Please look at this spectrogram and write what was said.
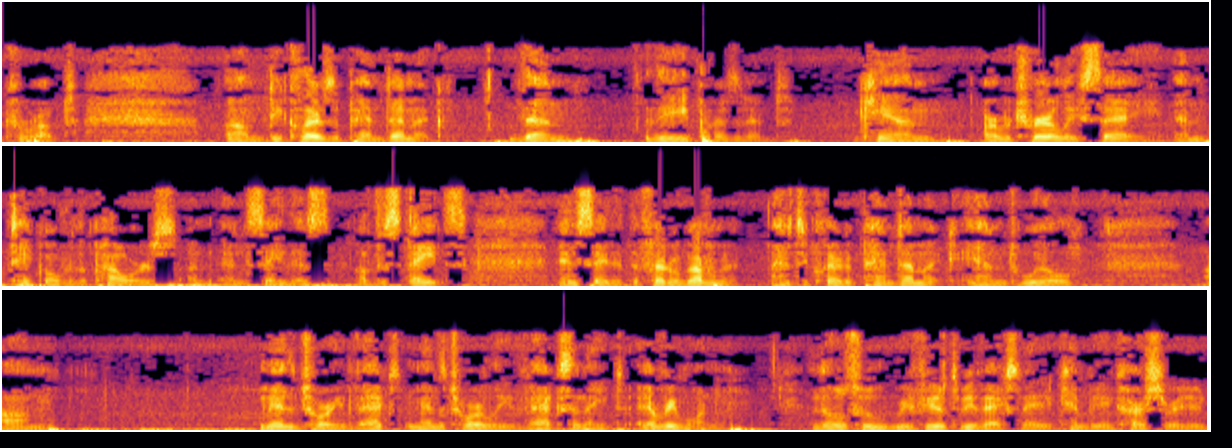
corrupt, um, declares a pandemic, then the president can arbitrarily say and take over the powers and, and, say this of the states and say that the federal government has declared a pandemic and will um, mandatory vac- mandatorily vaccinate everyone. And those who refuse to be vaccinated can be incarcerated,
